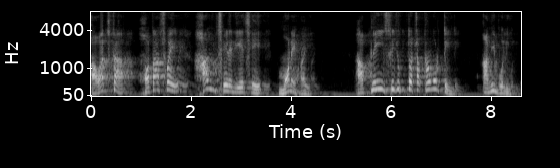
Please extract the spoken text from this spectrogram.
আওয়াজটা হতাশ হয়ে হাল ছেড়ে দিয়েছে মনে হয়। আপনিই শ্রীযুক্ত চক্রবর্তী, আমি বলি।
